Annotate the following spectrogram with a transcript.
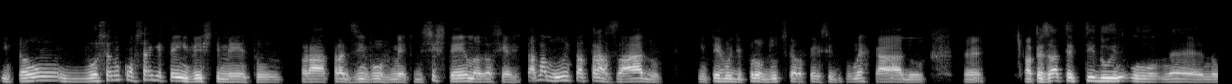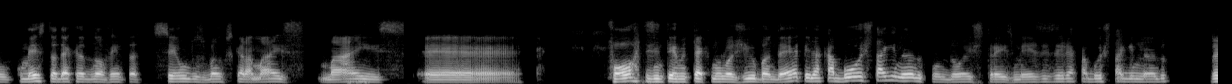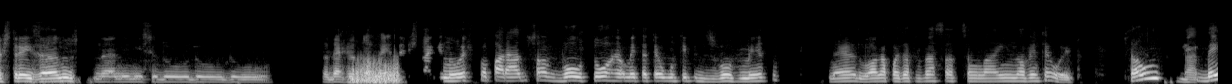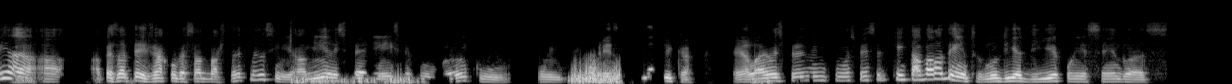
Então, você não consegue ter investimento para desenvolvimento de sistemas. Assim, a gente estava muito atrasado em termos de produtos que eram oferecidos para o mercado. Né? Apesar de ter tido, o, né, no começo da década de 90, ser um dos bancos que era mais, mais é, fortes em termos de tecnologia, o Bandep, ele acabou estagnando com dois, três meses, ele acabou estagnando dois, três anos né, no início do, do, do da década de 90, ele estagnou e ficou parado, só voltou realmente a ter algum tipo de desenvolvimento né, logo após a privatização lá em 98. Então, bem a, a, apesar de ter já conversado bastante, mas assim, a minha experiência com o banco, com empresa pública, ela é uma experiência, uma experiência de quem estava lá dentro, no dia a dia, conhecendo as,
